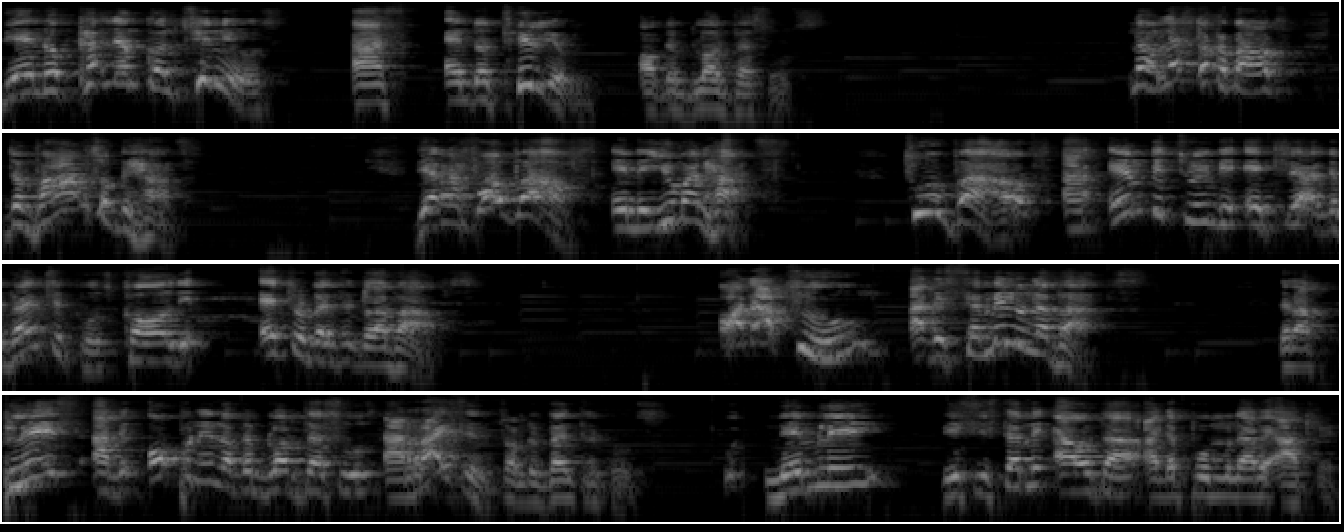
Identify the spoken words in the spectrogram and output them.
The endocardium continues as endothelium of the blood vessels. Now let's talk about the valves of the heart. There are four valves in the human heart. Two valves are in between the atria and the ventricles called the atrioventricular valves. Other two are the semilunar valves that are placed at the opening of the blood vessels arising from the ventricles, namely the systemic aorta and the pulmonary artery.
